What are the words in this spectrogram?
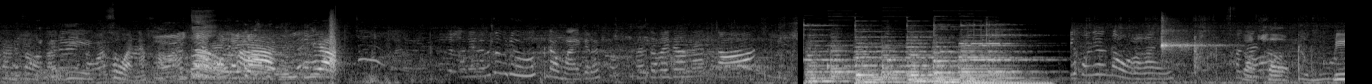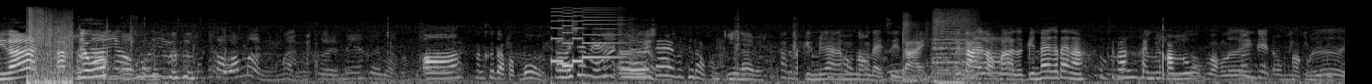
ไปต่อกันที่สวนนะคะคนละอย่างเที่ยอันนี้เราจะไปดูดอกไม้กันนะคะเราจะไปเดินเล่นกันนี่เขาเรียกดอกอะไรดอกคอมีนะยุบแต่ อกมันอ๋อ มันคือดอกผักบุ้งอ๋อใช่ไหมเออใช่ มันคือดอกผักกินได้ไหมกินไม่ได้นะมึงลองแดกเสียดายไม่ได้หรอกมันอาจจะกินได้ก็ได้นะใช่ปะใครมีความรู้บอกเลยบอกเลย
